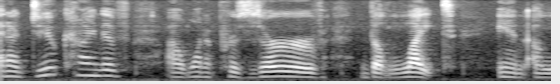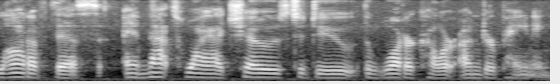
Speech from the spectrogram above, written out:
and I do kind of uh, want to preserve the light in a lot of this, and that's why I chose to do the watercolor underpainting.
